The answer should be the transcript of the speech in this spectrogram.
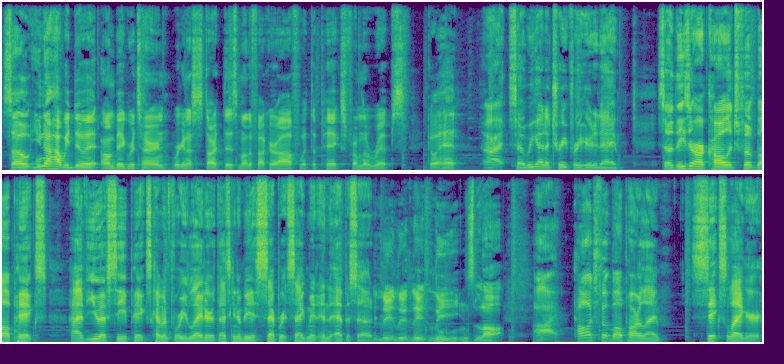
So, you know how we do it on Big Return. We're going to start this motherfucker off with the picks from the rips. Go ahead. All right, so we got a treat for you here today. So these are our college football picks. I have UFC picks coming for you later. That's going to be a separate segment in the episode. Le- le- le- leans law. All right, college football parlay, six legger.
